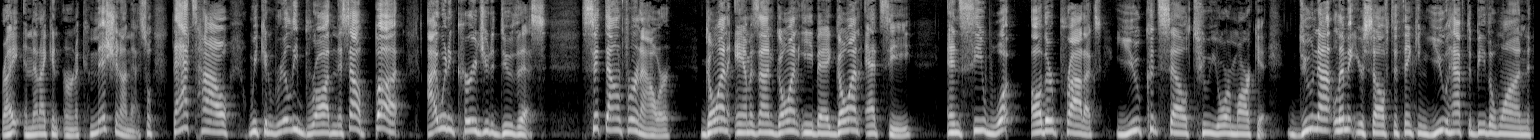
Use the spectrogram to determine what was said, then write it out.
right? And then I can earn a commission on that. So that's how we can really broaden this out. But I would encourage you to do this sit down for an hour, go on Amazon, go on eBay, go on Etsy, and see what other products you could sell to your market. Do not limit yourself to thinking you have to be the one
